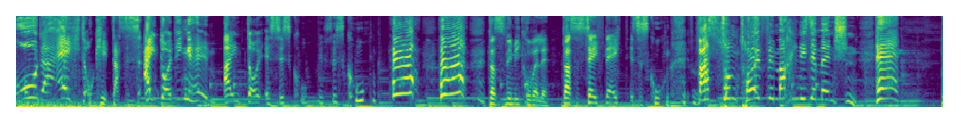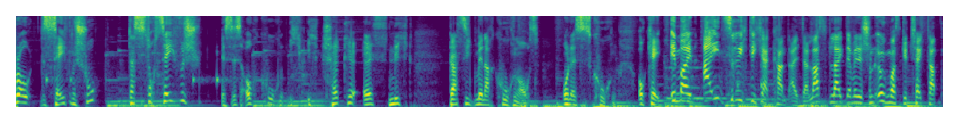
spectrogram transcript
Kuchen oder echt? Okay, das ist eindeutig ein Helm. Eindeutig. Es ist Kuchen. Es ist Kuchen. Hä? Hä? Das ist eine Mikrowelle. Das ist safe eine echt. Es ist Kuchen. Was zum Teufel machen diese Menschen? Hä? Bro, das ist safe ein Schuh? Das ist doch safe ein Schuh. Es ist auch Kuchen. Ich, ich checke es nicht. Das sieht mir nach Kuchen aus. Und es ist Kuchen. Okay, immerhin eins richtig erkannt, Alter. Lasst ein Like da, wenn ihr schon irgendwas gecheckt habt.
